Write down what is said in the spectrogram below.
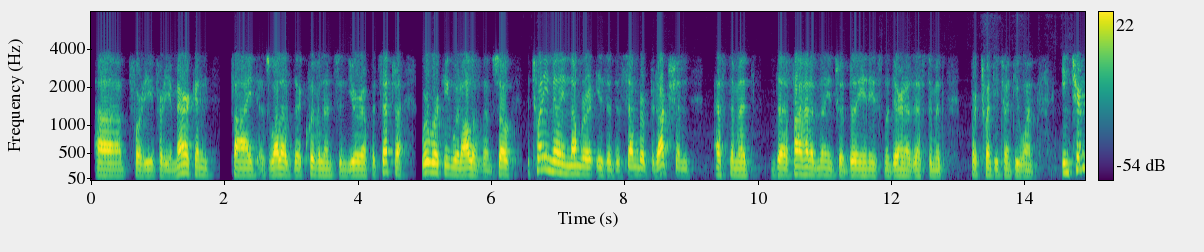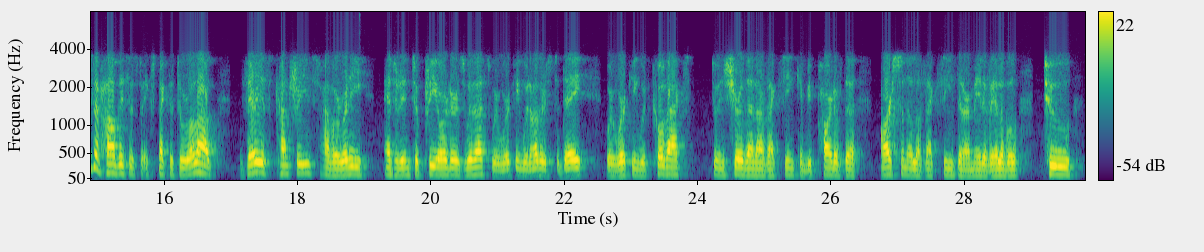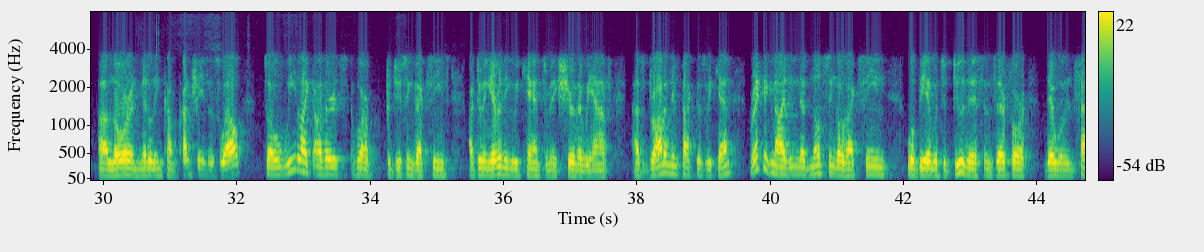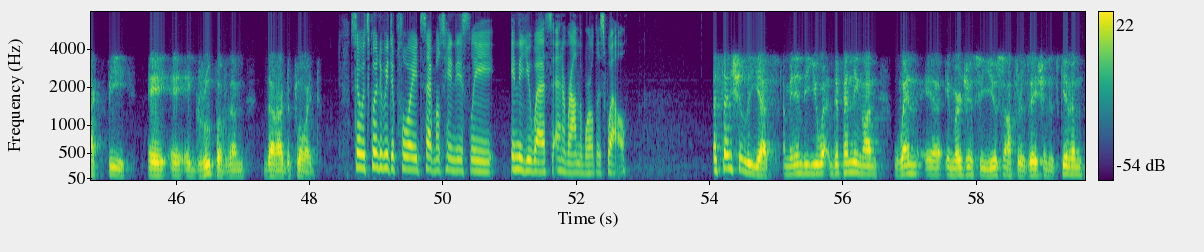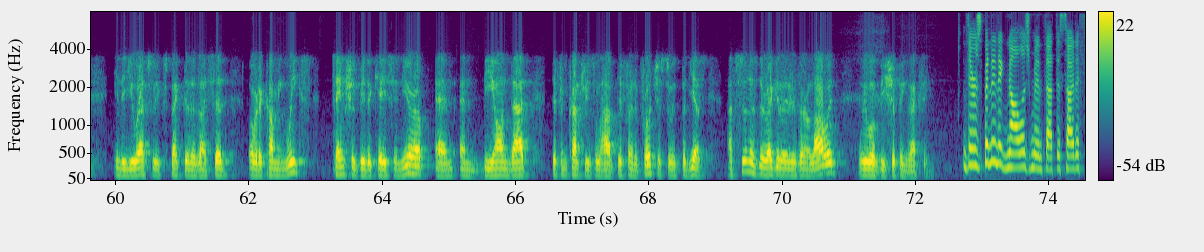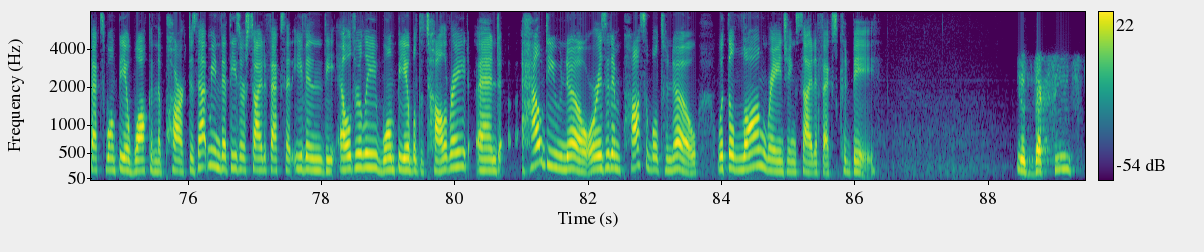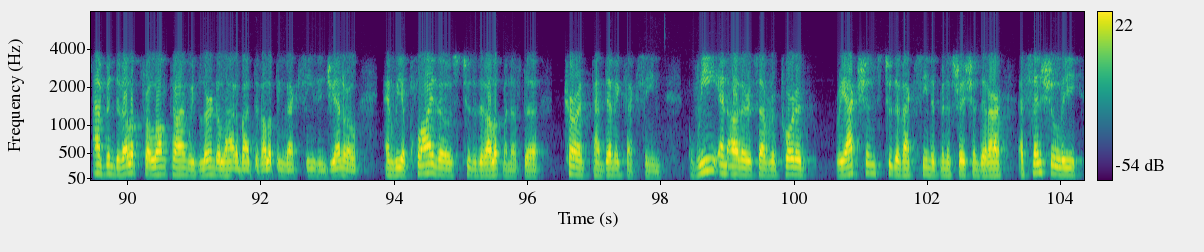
uh, for the for the American side as well as the equivalents in Europe, etc. We're working with all of them. So the 20 million number is a December production estimate. The 500 million to a billion is Moderna's estimate for 2021. In terms of how this is expected to roll out, various countries have already entered into pre-orders with us. We're working with others today. We're working with COVAX to ensure that our vaccine can be part of the arsenal of vaccines that are made available to uh, lower and middle income countries as well. So we, like others who are producing vaccines, are doing everything we can to make sure that we have as broad an impact as we can, recognizing that no single vaccine will be able to do this, and therefore there will in fact be a, a, a group of them that are deployed. So it's going to be deployed simultaneously in the U.S. and around the world as well. Essentially, yes. I mean, in the U.S., depending on when uh, emergency use authorization is given, in the U.S., we expect it, as I said, over the coming weeks. Same should be the case in Europe, and, and beyond that, different countries will have different approaches to it. But yes, as soon as the regulators are allowed we will be shipping vaccine. There's been an acknowledgement that the side effects won't be a walk in the park. Does that mean that these are side effects that even the elderly won't be able to tolerate? And how do you know, or is it impossible to know, what the long ranging side effects could be? You know, vaccines have been developed for a long time. We've learned a lot about developing vaccines in general, and we apply those to the development of the current pandemic vaccine. We and others have reported reactions to the vaccine administration that are essentially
